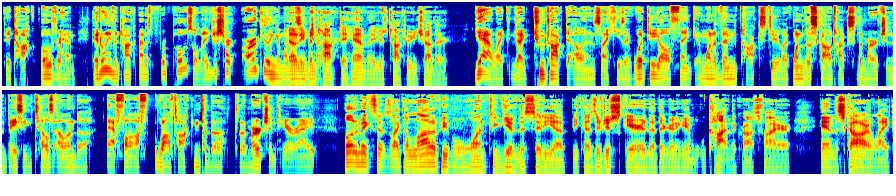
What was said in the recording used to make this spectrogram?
they talk over him. They don't even talk about his proposal. They just start arguing amongst. Themselves. They don't even each talk other. to him they just talk to each other Yeah, like like to talk to Elend. It's like he's like, "What do y'all think?" And one of them talks to like one of the skull talks to the merchant and basically tells Elend to f off while talking to the to the merchant here, right? well it makes sense like a lot of people want to give the city up because they're just scared that they're going to get caught in the crossfire and the skaa are like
